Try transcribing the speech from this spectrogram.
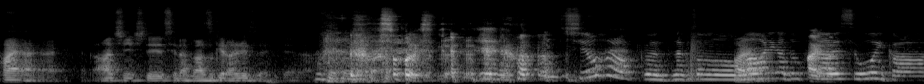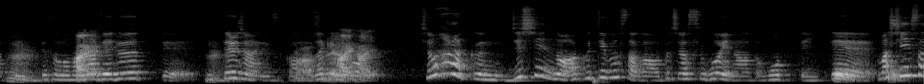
はいはいはいか安心して背中預けられるぜみたいな。そうですね。でも本当篠原君ってなんかそのはい。周りがドクターですごいからって言ってその学べるって言ってるじゃないですか。うんだけどはいはい。篠原君自身のアクティブさが私はすごいなと思っていて、まあ新卒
